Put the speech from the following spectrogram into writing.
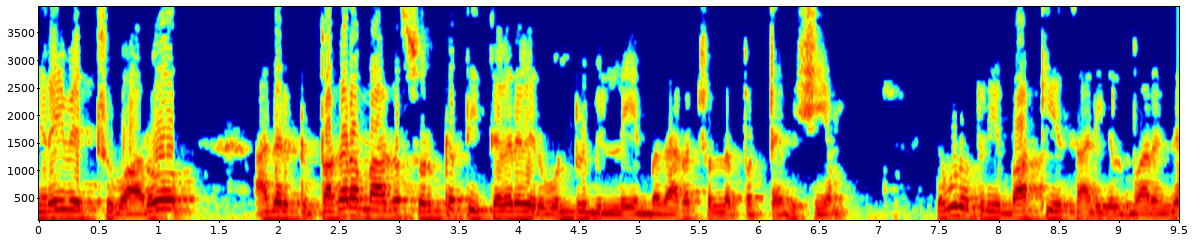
நிறைவேற்றுவாரோ அதற்கு பகரமாக சொர்க்கத்தை தவிர வேறு ஒன்றுமில்லை என்பதாக சொல்லப்பட்ட விஷயம். எவ்வளவு பெரிய பாக்கியசாலிகள் பாருங்க.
